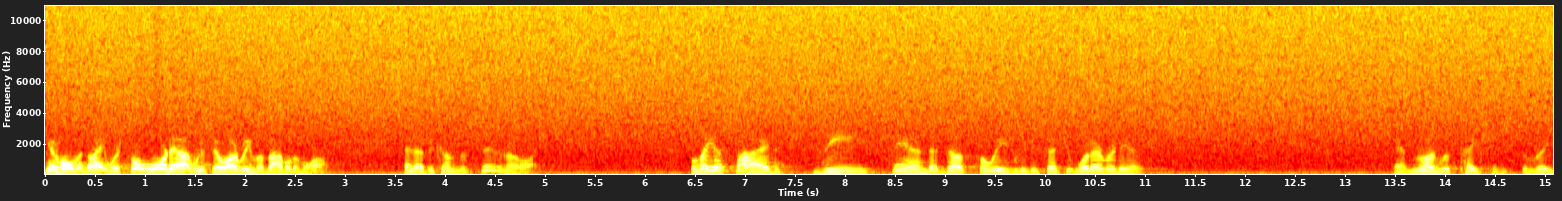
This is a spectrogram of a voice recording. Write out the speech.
get home at night, and we're so worn out, we say, well, I'll read my Bible tomorrow. And that becomes a sin in our life. Lay aside the sin that does so easily beset you, whatever it is and run with patience the race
